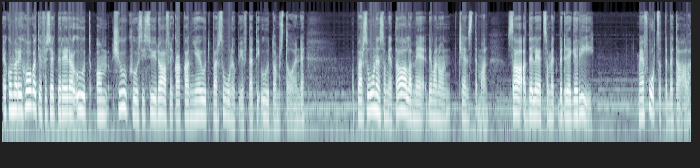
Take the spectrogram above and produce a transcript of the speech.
Jag kommer ihåg att jag försökte reda ut om sjukhus i Sydafrika kan ge ut personuppgifter till utomstående. Och personen som jag talade med, det var någon tjänsteman, sa att det lät som ett bedrägeri. Men jag fortsatte betala.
